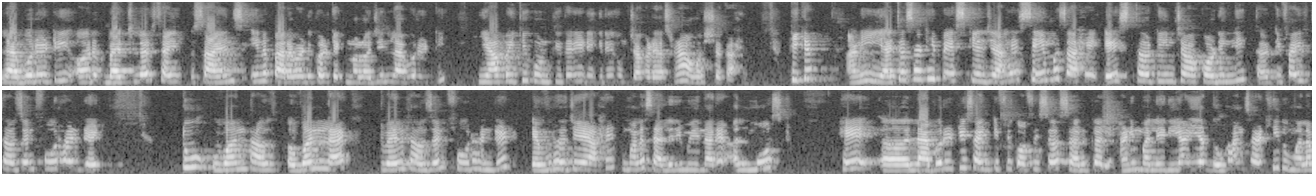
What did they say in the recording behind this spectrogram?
laboratory or bachelor science in paramedical technology in laboratory यापैकी कोणती तरी डिग्री तुमच्याकडे असणं आवश्यक आहे. ठीक आहे? आणि याच्यासाठी पे स्केल जे आहे सेमच आहे. एस थर्टीनच्या accordingly thirty five thousand four hundred to one thousand one lakh twelve thousand four hundred एवढं जे आहे तुम्हाला सॅलरी मिळणार आहे. ऑलमोस्ट हे लॅबोरेटरी सायंटिफिक ऑफिसर सर्कल आणि मलेरिया या दोघांसाठी तुम्हाला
